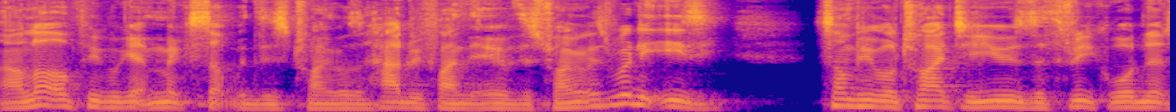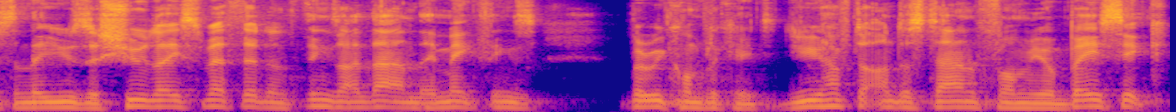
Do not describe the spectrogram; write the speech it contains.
Now, a lot of people get mixed up with these triangles. How do we find the area of this triangle? It's really easy. Some people try to use the three coordinates and they use the shoelace method and things like that, and they make things very complicated. You have to understand from your basic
